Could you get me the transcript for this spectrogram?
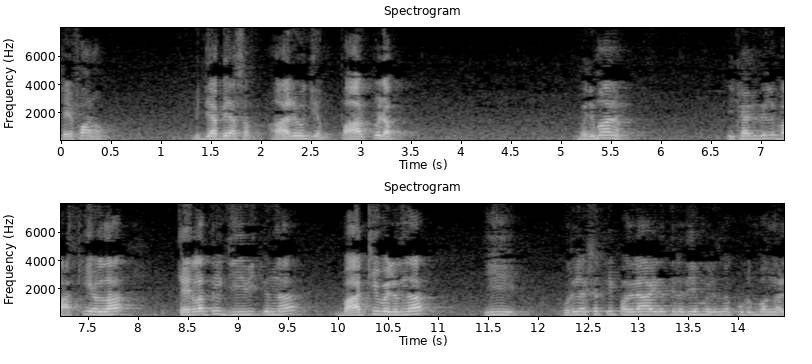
സേഫാണോ? വിദ്യാഭ്യാസം ആരോഗ്യം പാർപ്പിടം വരുമാനം. ഇക്കാര്യത്തിൽ ബാക്കിയുള്ള കേരളത്തിൽ ജീവിക്കുന്ന ബാക്കി വരുന്ന ഈ ഒരു ലക്ഷത്തി പതിനായിരത്തിലധികം വരുന്ന കുടുംബങ്ങൾ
